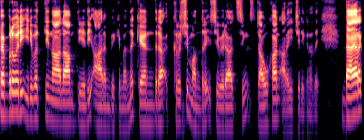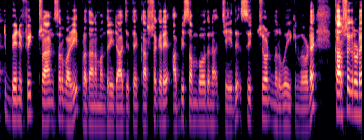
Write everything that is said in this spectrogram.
ഫെബ്രുവരി ഇരുപത്തിനാലാം തീയതി ആരംഭിക്കുമെന്ന് കേന്ദ്ര കൃഷി മന്ത്രി ശിവരാജ് സിംഗ് ചൗഹാൻ അറിയിച്ചിരിക്കുന്നത്. ഡയറക്റ്റ് ബെനിഫിറ്റ് ട്രാൻസ്ഫർ വഴി പ്രധാനമന്ത്രി രാജ്യത്തെ കർഷകരെ അഭിസംബോധന ചെയ്ത് സ്വിച്ച് ഓൺ നിർവഹിക്കുന്നതോടെ കർഷകരുടെ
